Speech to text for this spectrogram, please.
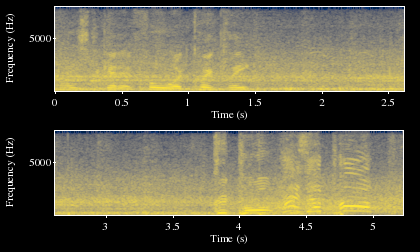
Tries to get it forward quickly. Good ball. Has a pop!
